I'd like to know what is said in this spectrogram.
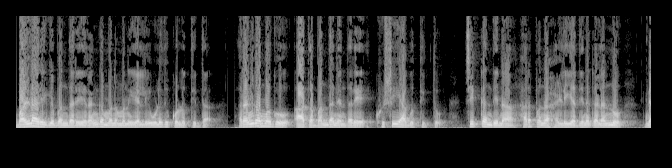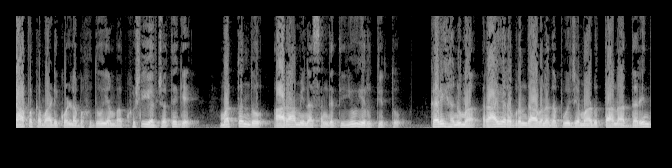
ಬಳ್ಳಾರಿಗೆ ಬಂದರೆ ರಂಗಮ್ಮನ ಮನೆಯಲ್ಲಿ ಉಳಿದುಕೊಳ್ಳುತ್ತಿದ್ದ. ರಂಗಮ್ಮಗೂ ಆತ ಬಂದನೆಂದರೆ ಖುಷಿಯಾಗುತ್ತಿತ್ತು. ಚಿಕ್ಕಂದಿನ ಹರಪನಹಳ್ಳಿಯ ದಿನಗಳನ್ನು ಜ್ಞಾಪಕ ಮಾಡಿಕೊಳ್ಳಬಹುದು ಎಂಬ ಖುಷಿಯ ಜೊತೆಗೆ ಮತ್ತೊಂದು ಆರಾಮಿನ ಸಂಗತಿಯೂ ಇರುತ್ತಿತ್ತು. ಕರಿಹನುಮ ರಾಯರ ಬೃಂದಾವನದ ಪೂಜೆ ಮಾಡುತ್ತಾನಾದ್ದರಿಂದ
